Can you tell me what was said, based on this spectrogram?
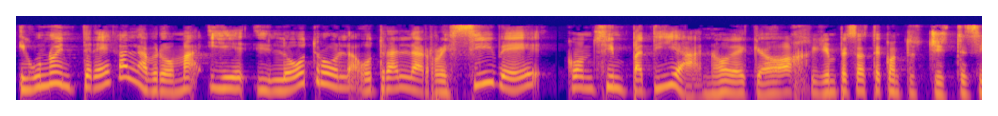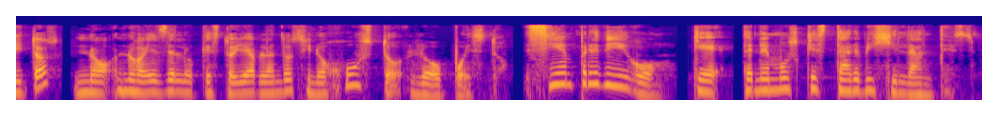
y uno entrega la broma y el otro o la otra la recibe con simpatía, ¿no? De que, ah, ya empezaste con tus chistecitos. No, no es de lo que estoy hablando, sino justo lo opuesto. Siempre digo que tenemos que estar vigilantes.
